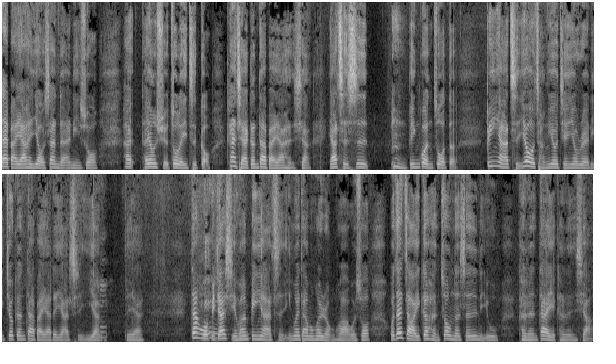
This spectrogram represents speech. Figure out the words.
大白牙很友善的，安妮说：“他他用雪做了一只狗，看起来跟大白牙很像，牙齿是 冰棍做的，冰牙齿又长又尖又锐利，就跟大白牙的牙齿一样。对呀，但我比较喜欢冰牙齿，因为它们会融化。”我说：“我在找一个很重的生日礼物，可能大也可能小。”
